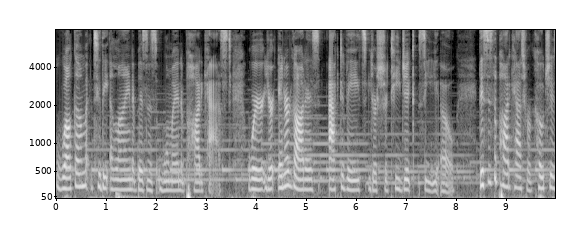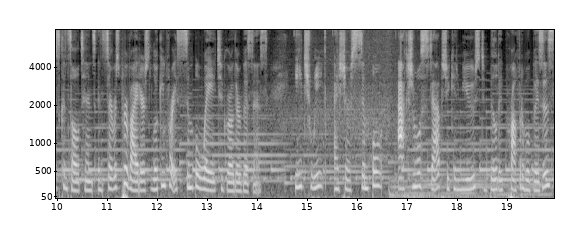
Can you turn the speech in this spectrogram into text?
Welcome to the Aligned Business Woman podcast, where your inner goddess activates your strategic CEO. This is the podcast for coaches, consultants, and service providers looking for a simple way to grow their business. Each week, I share simple, actionable steps you can use to build a profitable business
